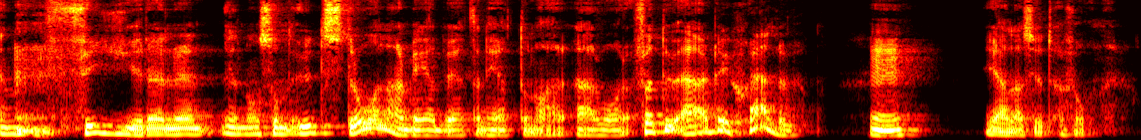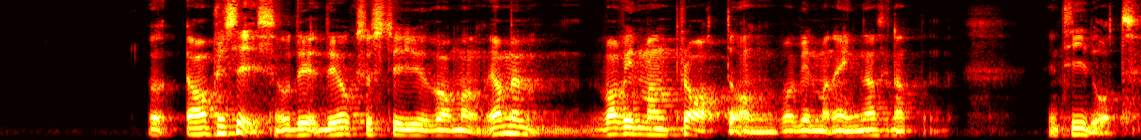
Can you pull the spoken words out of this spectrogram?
en fyr eller en, någon som utstrålar medvetenhet och närvaro. För att du är dig själv. I alla situationer. Ja, precis. Och det, det också styr ju vad man... Ja, men vad vill man prata om? Vad vill man ägna sina, sin tid åt?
